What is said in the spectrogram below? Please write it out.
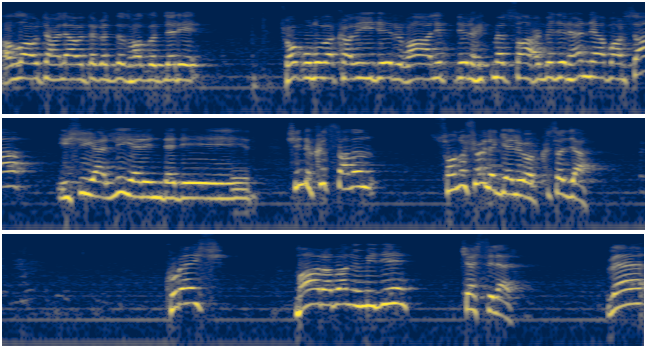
Allahu Teala ve Tekaddes Hazretleri çok ulu ve kavidir, galiptir, hikmet sahibidir, her ne yaparsa işi yerli yerindedir. Şimdi kıssanın sonu şöyle geliyor kısaca. Kureyş mağaradan ümidi kestiler. Ve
